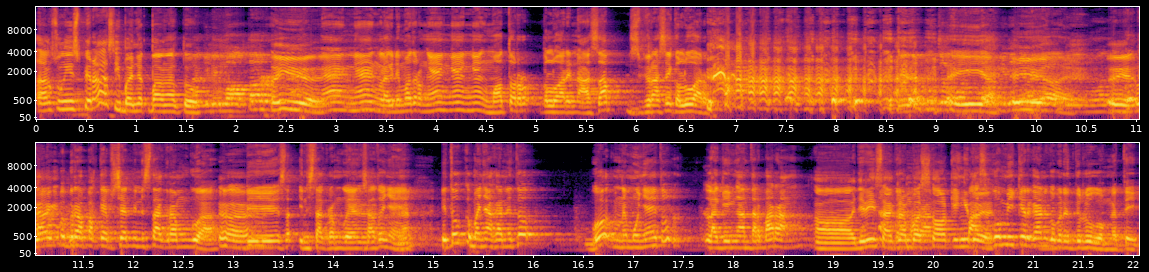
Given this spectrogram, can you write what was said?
langsung inspirasi banyak banget tuh. Lagi di motor, Iya. ngeng ngeng, lagi di motor ngeng ngeng ngeng, motor keluarin asap, inspirasi keluar. iya, iya. Iya, kan lagi- beberapa caption Instagram gua Iya. di Instagram gua yang satunya ya, itu kebanyakan itu gua nemunya itu lagi ngantar barang. Oh, jadi Instagram buat stalking itu Pas ya? gue mikir kan, gue berhenti dulu gue ngetik.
